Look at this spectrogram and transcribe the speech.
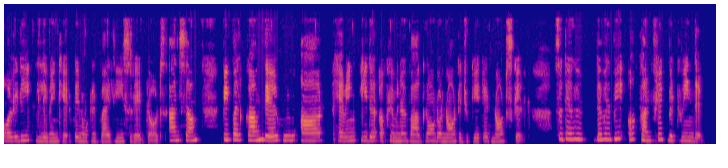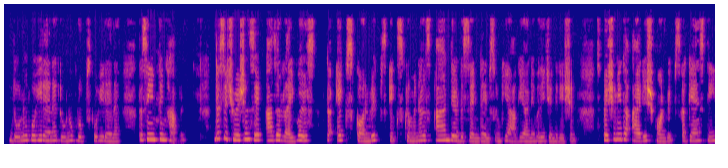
already living here denoted by these red dots and some people come there who are having either a criminal background और not educated not skilled so there will, there will be a conflict between them. दोनों को ही रहना है दोनों ग्रुप्स को ही रहना है। The same thing happen this situation set as a rivals the ex convicts ex criminals and their descendants उनकी आगे आने वाली generation specially the Irish convicts against the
